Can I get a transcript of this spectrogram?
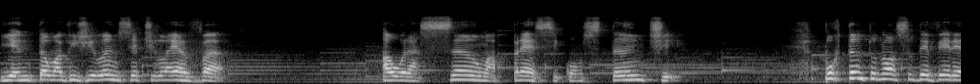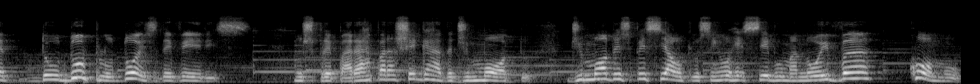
E então a vigilância te leva a oração, a prece constante. Portanto, nosso dever é do duplo, dois deveres. Nos preparar para a chegada de modo, de modo especial que o Senhor receba uma noiva como?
